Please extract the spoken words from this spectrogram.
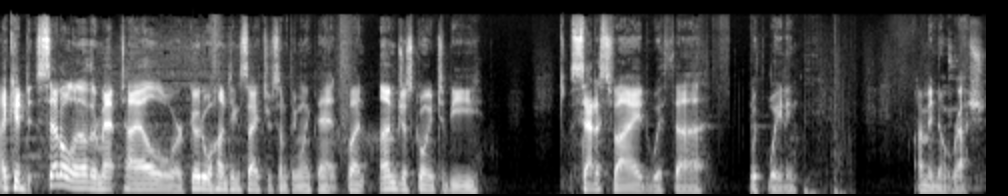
I could settle another map tile or go to a hunting site or something like that, but I'm just going to be satisfied with uh, with waiting. I'm in no rush.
